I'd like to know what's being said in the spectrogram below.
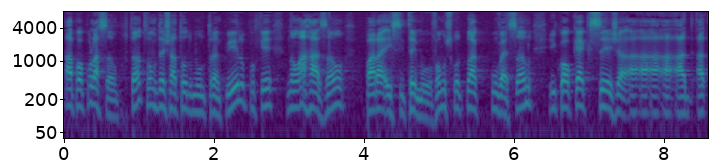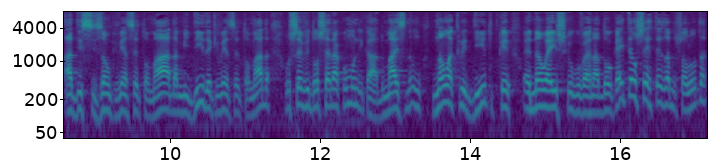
a população. Portanto, vamos deixar todo mundo tranquilo, porque não há razão para esse temor. Vamos continuar conversando e qualquer que seja a, a, a, a, decisão que venha a ser tomada, a medida que venha a ser tomada, o servidor será comunicado. Mas não, não acredito, porque não é isso que o governador quer, e tenho certeza absoluta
